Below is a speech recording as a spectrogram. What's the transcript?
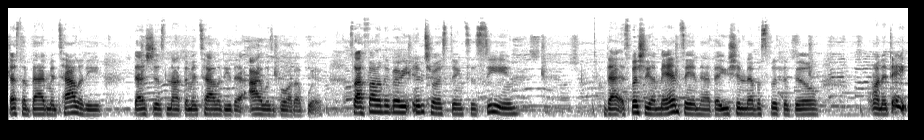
that's a bad mentality. That's just not the mentality that I was brought up with. So I found it very interesting to see that, especially a man saying that, that you should never split the bill on a date.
